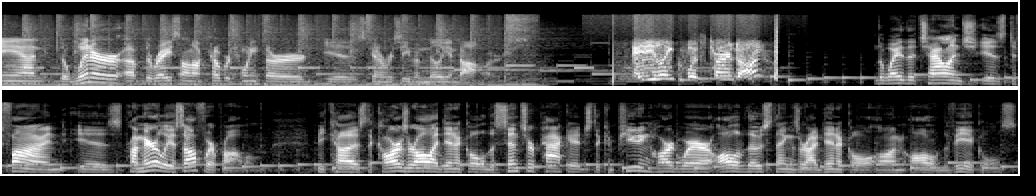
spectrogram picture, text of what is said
And the winner of the race on October 23rd is going to receive a million dollars. 80Link was turned on. The way the challenge is defined is primarily a software problem because the cars are all identical, the sensor package, the computing hardware, all of those things are identical on all of the vehicles.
